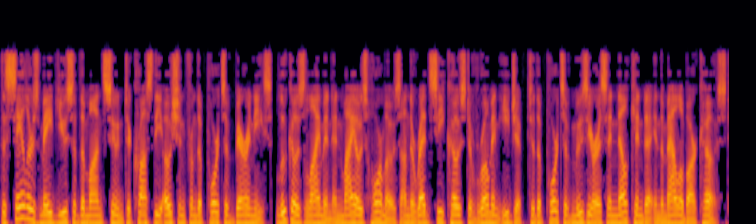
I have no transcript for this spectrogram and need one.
The sailors made use of the monsoon to cross the ocean from the ports of Berenice, Leukos Limen and Myos Hormos on the Red Sea coast of Roman Egypt to the ports of Muziris and Nelkinda in the Malabar coast.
